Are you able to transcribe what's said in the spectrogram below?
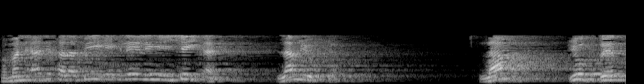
فمن أدخل في إحليله شيئا. لم يفطر. لم يفطر.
